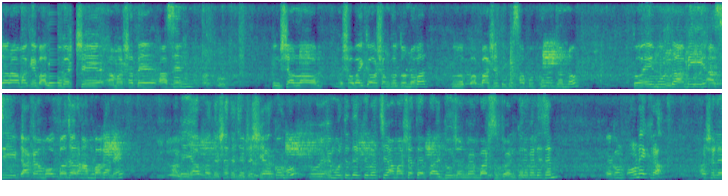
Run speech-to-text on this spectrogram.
যারা আমাকে ভালোবেসে আমার সাথে আছেন ইনশাল্লাহ সবাইকে অসংখ্য ধন্যবাদ পাশে থেকে সাপোর্ট করার জন্য। তো এই মুহূর্তে আমি আছি ঢাকা মগবাজার আমবাগানে। আমি আপনাদের সাথে যেটা শেয়ার করব এই মুহূর্তে দেখতে পাচ্ছি আমার সাথে প্রায় দুজন মেম্বার্স জয়েন করে ফেলেছেন। এখন অনেক রাত। আসলে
